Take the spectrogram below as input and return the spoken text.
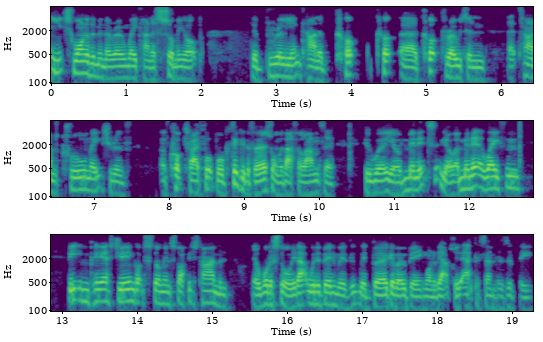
Each one of them, in their own way, kind of summing up the brilliant kind of cut, cut, uh, cutthroat and at times cruel nature of of cup tie football, particularly the first one with Atalanta, who were you know minutes you know a minute away from beating PSG and got stung in stoppage time and you know, what a story that would have been with with Bergamo being one of the absolute epicenters of the,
